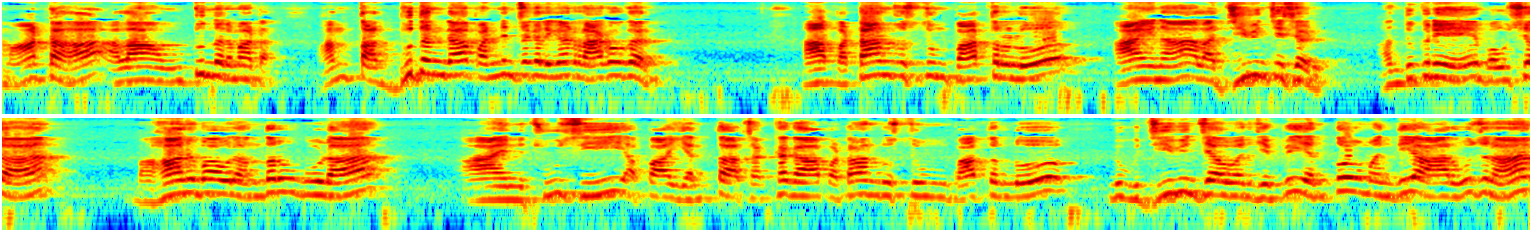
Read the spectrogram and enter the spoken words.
మాట అలా ఉంటుందన్నమాట. అంత అద్భుతంగా పండించగలిగాడు రాఘవ్ గారు. ఆ పటాన్ రుస్తుం పాత్రలో ఆయన అలా జీవించేశాడు. అందుకనే బహుశా మహానుభావులు అందరూ కూడా ఆయన్ని చూసి అప్ప ఎంత చక్కగా పఠాన్ రుస్తుం పాత్రలో నువ్వు జీవించావు అని చెప్పి ఎంతోమంది ఆ రోజున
